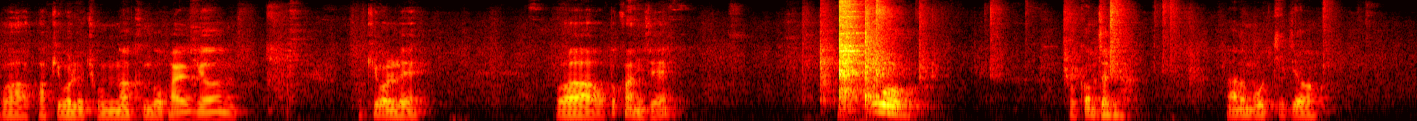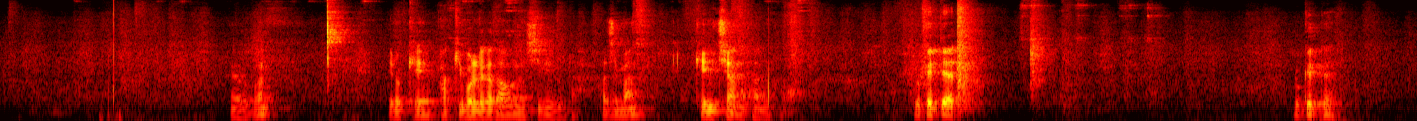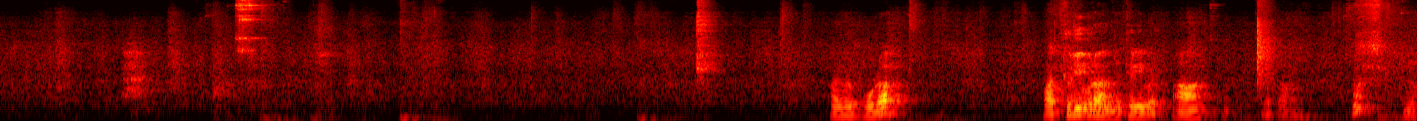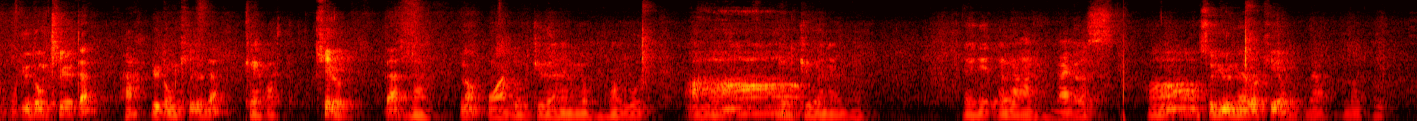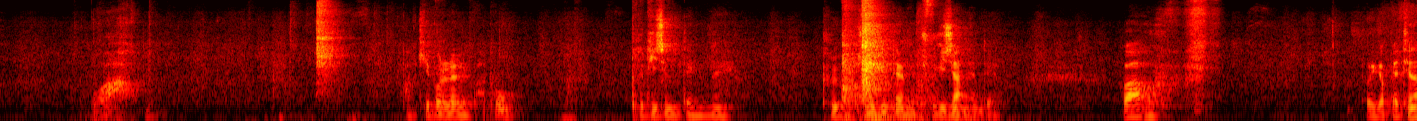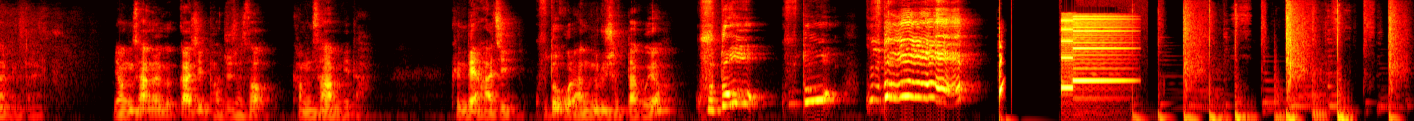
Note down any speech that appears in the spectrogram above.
와 바퀴벌레 존나 큰 거 발견. 바퀴벌레. 와 어떡하니 이제? 우와. 어 깜짝이야. 나는 못 죽여. 여러분 이렇게 바퀴벌레가 나오는 집입니다. 하지만 개의치 않다는 거. that Look at that 아 이걸 뭐라? 와 드리블 하는데 드리블? 아 어? You don't kill that? Hả? You don't kill that? Okay, what? Kill that? No, No? Why? don't kill an animal. Not good. 아. Don't kill an animal. They need alive, like us. 아, so you never kill? No, not good. 와. 바퀴벌레를 봐도 부디즘 때문에 불 정신 때문에 죽이지 않는데요. 와우. 여기가 베트남입니다, 여러분. 영상을 끝까지 봐주셔서 감사합니다. 근데 아직 구독을 안 누르셨다고요? 구독! 구독!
